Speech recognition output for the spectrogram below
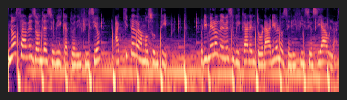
¿No sabes dónde se ubica tu edificio? Aquí te damos un tip. Primero debes ubicar en tu horario los edificios y aulas.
